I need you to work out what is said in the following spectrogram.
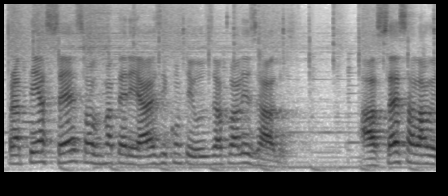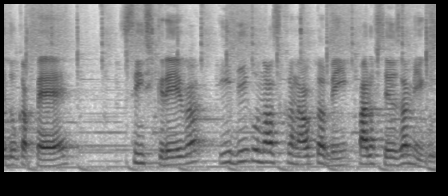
para ter acesso aos materiais e conteúdos atualizados. Acesse lá o EducaPE, se inscreva e indique o nosso canal também para os seus amigos.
